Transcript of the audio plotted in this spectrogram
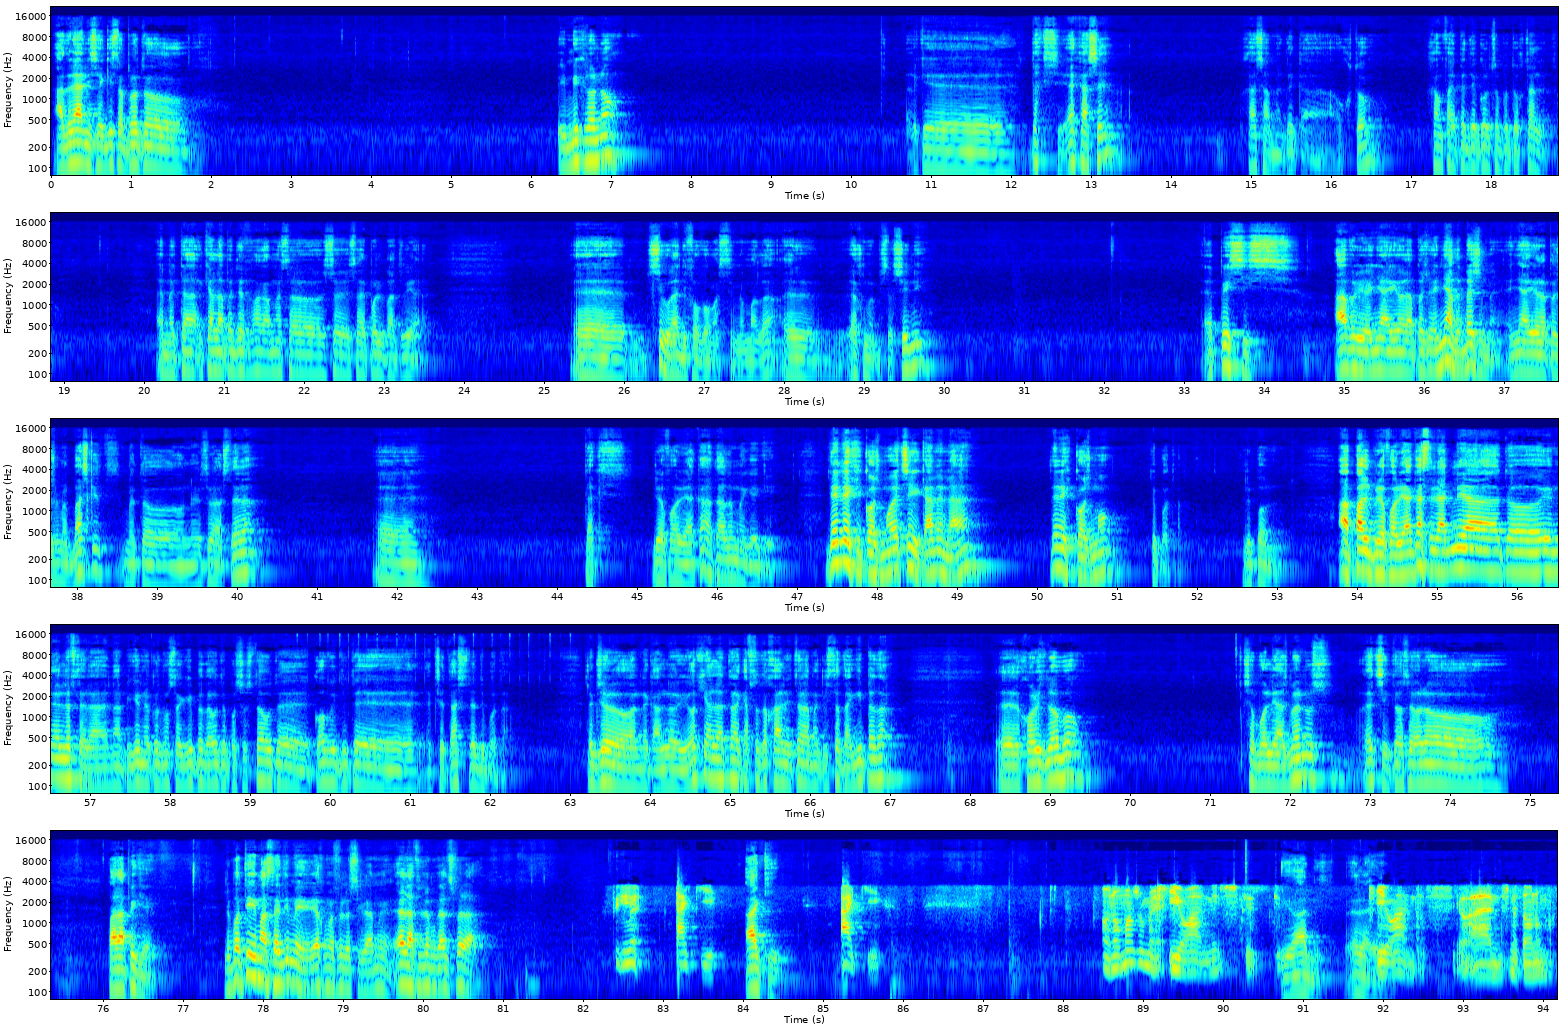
Αδράνης εκεί στο πρώτο... ημίχρονο και εντάξει, έχασε. Χάσαμε 18. Είχαμε φάει 5 γκολ από το 8 λεπτό. Μετά και άλλα 5 φάγαμε στα, στα υπόλοιπα τρία. Ε, σίγουρα δεν φοβόμαστε την ομάδα. Ε, έχουμε εμπιστοσύνη. Επίσης, αύριο 9 η ώρα παίζουμε... 9 δεν παίζουμε. 9 η ώρα παίζουμε μπάσκετ με τον Ερυθρό Αστέρα. Ε, εντάξει. Πληροφοριακά θα τα δούμε και εκεί. Δεν έχει κόσμο, έτσι, κανένα, ε; Δεν έχει κόσμο. Τίποτα. Λοιπόν, Α, πάλι πληροφοριακά στην Αγγλία το είναι ελεύθερα. Να πηγαίνει ο κόσμος στο γήπεδο, ούτε ποσοστό, ούτε COVID, ούτε εξετάσεις, ούτε τίποτα. Δεν ξέρω αν είναι καλό ή όχι, αλλά τώρα και αυτό το χάλι τώρα με κλειστά τα γήπεδα, ε, χωρίς λόγο, σε έτσι το θεωρώ παραπήγε. Λοιπόν, τι είμαστε έτοιμοι, έχουμε φίλο στη γραμμή. Έλα, φίλε μου, καλησπέρα. Φίλε, Άκη. Άκη. Άκη. Ονομάζομαι Ιωάννης. Ιωάννης. Έλα, Ιωάννης. Ιωάννης με το όνομα.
